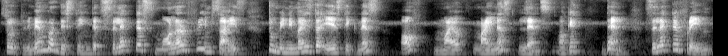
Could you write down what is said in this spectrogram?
So remember this thing that select a smaller frame size to minimize the edge thickness of minus lens okay? Then select a frame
